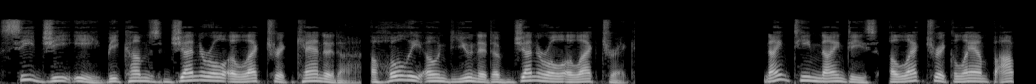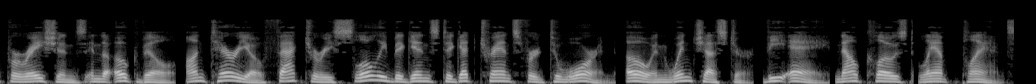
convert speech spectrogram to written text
CGE becomes General Electric Canada, a wholly owned unit of General Electric. 1990s – Electric lamp operations in the Oakville, Ontario factory slowly begins to get transferred to Warren, O and Winchester, VA now closed lamp plants.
